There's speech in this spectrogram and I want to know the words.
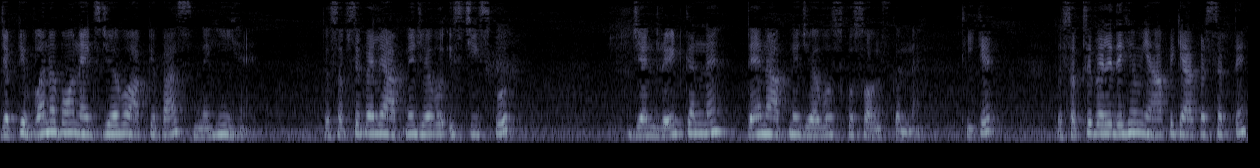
जबकि वन अपॉन एक्स जो है वो आपके पास नहीं है। तो सबसे पहले आपने जो है वो इस चीज़ को जनरेट करना है देन आपने जो है वो उसको सॉल्व करना है, ठीक है? तो सबसे पहले देखिए हम यहाँ पे क्या कर सकते हैं।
